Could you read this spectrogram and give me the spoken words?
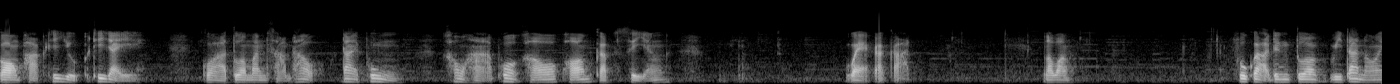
กองผักที่อยู่ที่ใหญ่กว่าตัวมันสามเท่าได้พุ่งเข้าหาพวกเขาพร้อมกับเสียงแหวกอากาศ ระวัง ฟูกะดึงตัววีต้าน้อย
